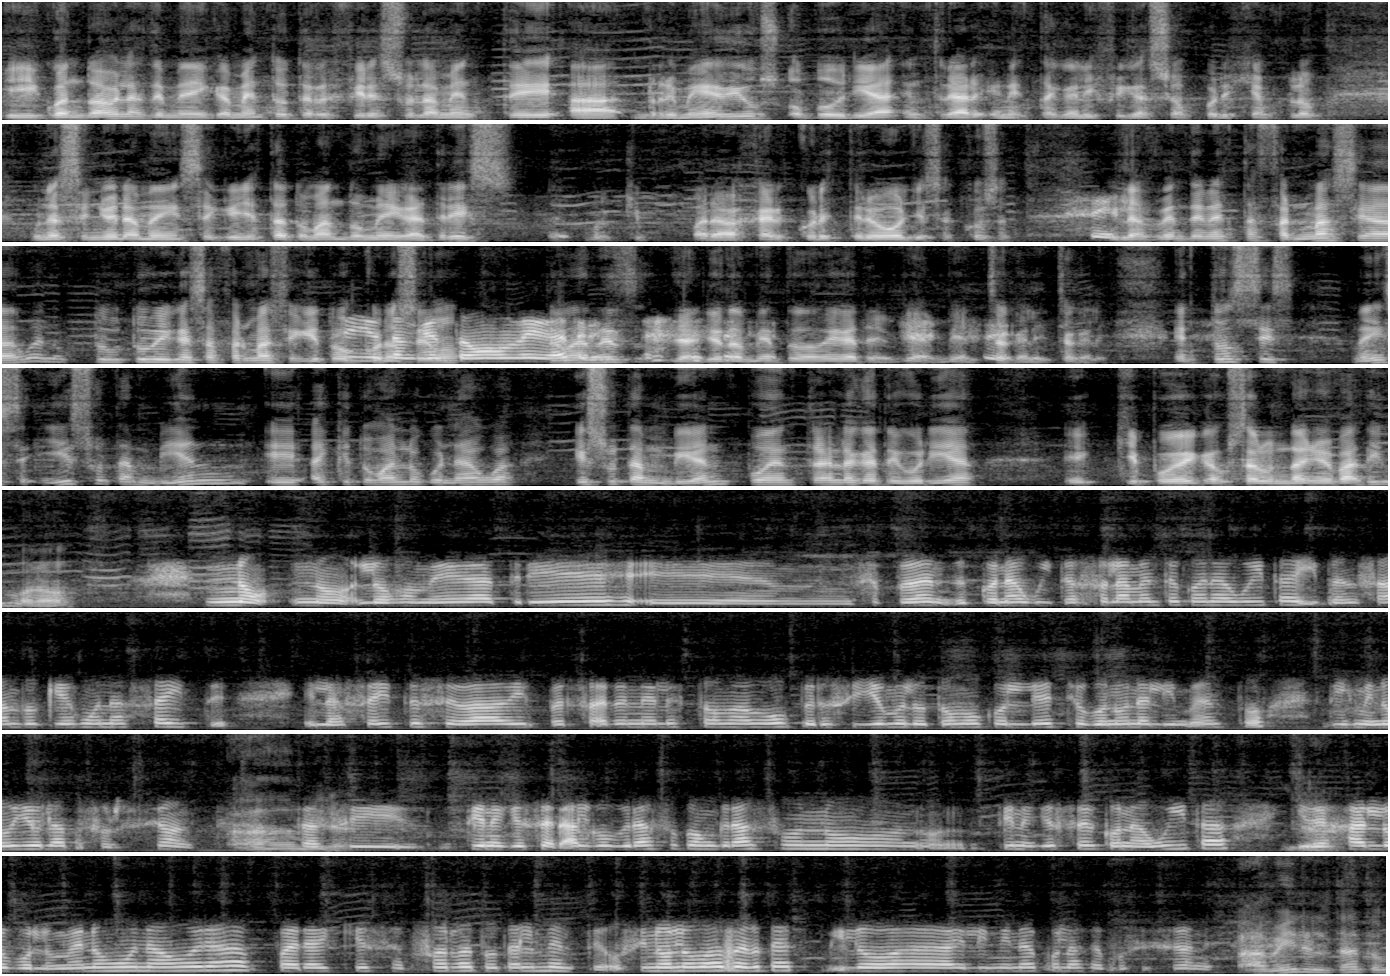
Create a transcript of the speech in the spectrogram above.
Y cuando hablas de medicamentos, ¿te refieres solamente a remedios o podría entrar en esta calificación, por ejemplo, una señora me dice que ella está tomando omega 3 eh, porque para bajar el colesterol y esas cosas. Y las venden en estas farmacias. Bueno, tú, tú esa farmacia que todos conocemos. Yo también tomo omega 3. yo también tomo omega 3. Bien, bien, chócale, chócale. Entonces, me dice, ¿y eso también eh, hay que tomarlo con agua? ¿Eso también puede entrar en la categoría eh, que puede causar un daño hepático o no? No, no, los omega 3 eh, se pueden con agüita, solamente con agüita y pensando que es un aceite. El aceite se va a dispersar en el estómago, pero si yo me lo tomo con leche o con un alimento, disminuyo la absorción. Ah, o sea, si tiene que ser algo graso con graso, no, no tiene que ser con agüita y dejarlo por lo menos una hora para que se absorba totalmente. O si no, lo va a perder y lo va a eliminar por las deposiciones. Ah, mira el dato.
